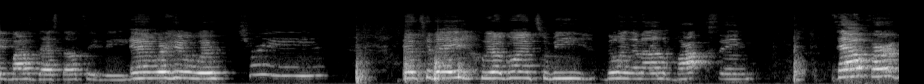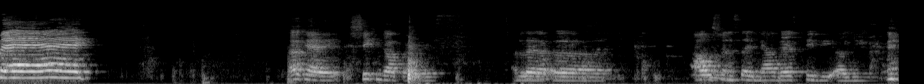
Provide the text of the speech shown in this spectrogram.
Big Boss Desto TV. And we're here with Tree. And today we are going to be doing an unboxing. Tell Telfar bag. Okay, she can go first. Uh, I was gonna say now there's TV again.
